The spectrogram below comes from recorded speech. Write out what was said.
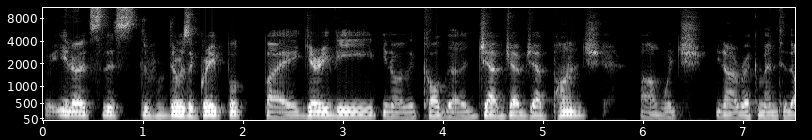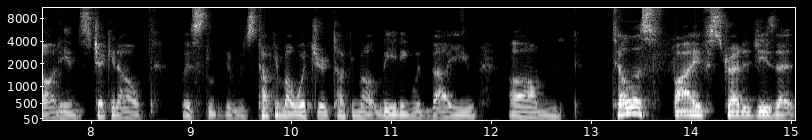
you know, it's this. There was a great book by Gary Vee. You know, called the Jab Jab Jab Punch, um, which you know I recommend to the audience. Check it out. But it was talking about what you're talking about, leading with value. Um, tell us five strategies that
